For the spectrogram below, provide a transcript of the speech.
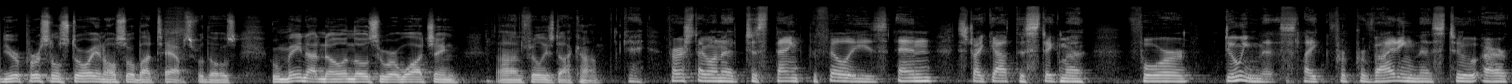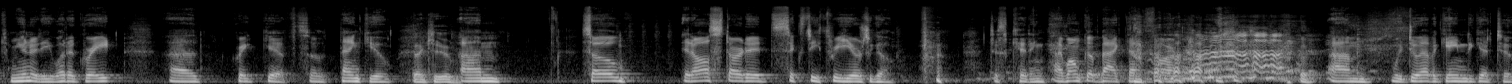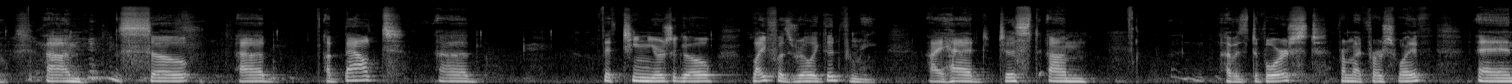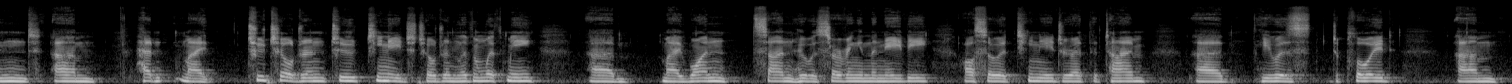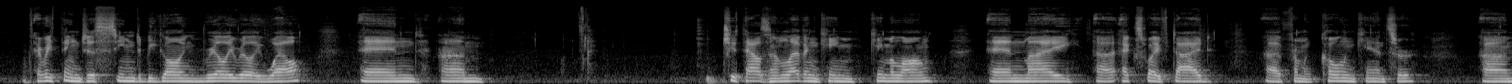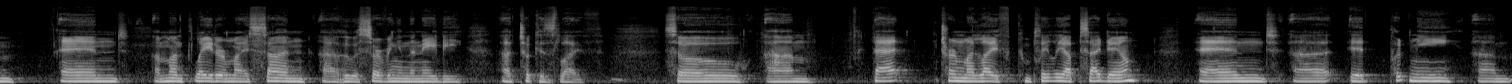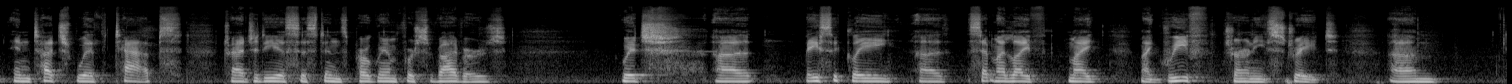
your personal story and also about TAPS for those who may not know and those who are watching on Phillies.com. Okay. First, I want to just thank the Phillies and strike out the stigma for doing this, like for providing this to our community. What a great, uh, great gift. So thank you. Thank you. Um, so it all started 63 years ago. Just kidding. I won't go back that far. um, we do have a game to get to. Um, so, uh, about uh, 15 years ago, life was really good for me. I had just, um, I was divorced from my first wife and um, had my two children, two teenage children living with me. Um, my one son, who was serving in the Navy, also a teenager at the time, uh, he was deployed. Um, everything just seemed to be going really, really well. And um, 2011 came came along, and my uh, ex-wife died uh, from colon cancer. Um, and a month later, my son, uh, who was serving in the Navy, uh, took his life. So um, that turned my life completely upside down, and uh, it put me um, in touch with TAPS, Tragedy Assistance Program for Survivors, which uh, basically uh, set my life, my my grief journey straight. Um,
